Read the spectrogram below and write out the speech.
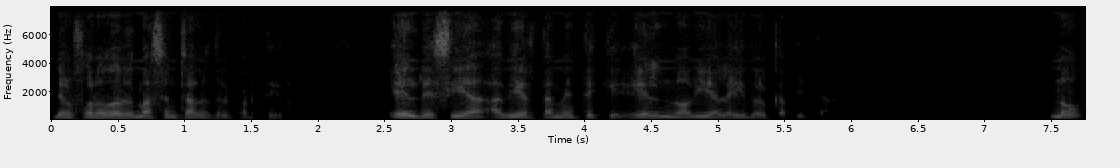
de los oradores más centrales del partido. Él decía abiertamente que él no había leído el capital. No.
